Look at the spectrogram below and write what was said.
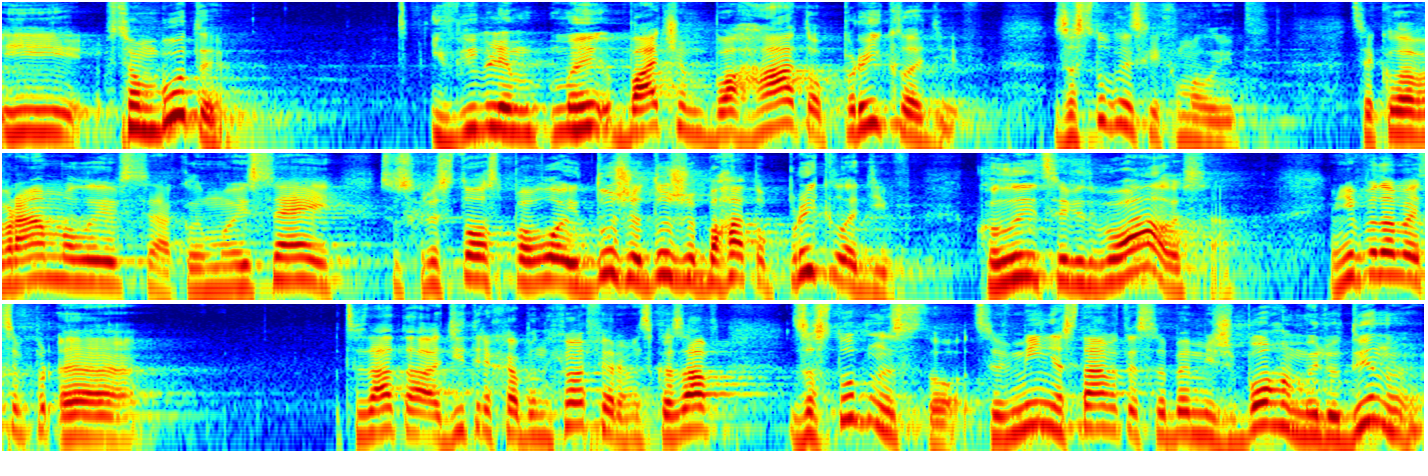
і в цьому бути. І в Біблії ми бачимо багато прикладів заступницьких молитв. Це коли Авраам молився, коли Моїсей, Ісус Христос, Павло, і дуже-дуже багато прикладів, коли це відбувалося. І мені подобається е, цитата Дітріха Бенхьофера. Він сказав: заступництво це вміння ставити себе між Богом і людиною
